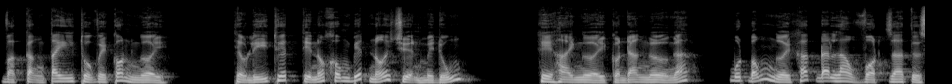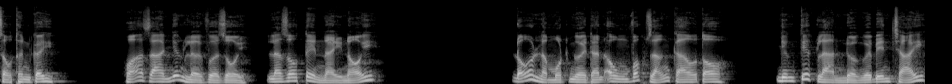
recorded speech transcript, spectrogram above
và cẳng tay thuộc về con người. Theo lý thuyết thì nó không biết nói chuyện mới đúng. Khi hai người còn đang ngơ ngác, một bóng người khác đã lao vọt ra từ sau thân cây. Hóa ra những lời vừa rồi là do tên này nói. Đó là một người đàn ông vóc dáng cao to, nhưng tiếc là nửa người bên trái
